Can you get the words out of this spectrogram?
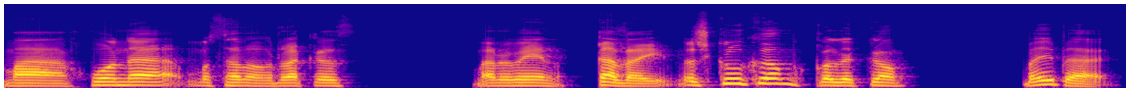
مع خونا مصمم الرقص. مروان قلعي نشكركم نقول لكم باي باي.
